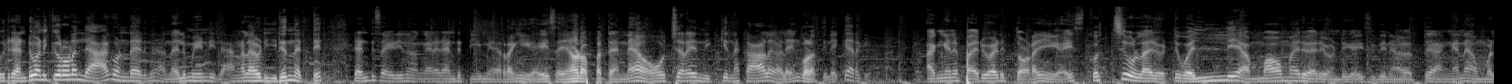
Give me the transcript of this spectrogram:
ഒരു രണ്ട് മണിക്കൂറോളം ലാഗ് ഉണ്ടായിരുന്നു. എന്നാലും വേണ്ടിയില്ല. ഞങ്ങൾ അവിടെ ഇരുന്നിട്ട് രണ്ട് സൈഡിൽ നിന്നും അങ്ങനെ രണ്ട് ടീം ഇറങ്ങി ഏസ് അതിനോടൊപ്പം തന്നെ ഓച്ചറയിൽ നിൽക്കുന്ന കാളുകളെയും കുളത്തിലേക്ക് ഇറങ്ങി അങ്ങനെ പരിപാടി തുടങ്ങി ഗൈസ് കൊച്ചു പിള്ളേർ തൊട്ട് വലിയ അമ്മാവന്മാർ വരെ ഉണ്ട് ഗൈസ് ഇതിനകത്ത്. അങ്ങനെ നമ്മൾ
